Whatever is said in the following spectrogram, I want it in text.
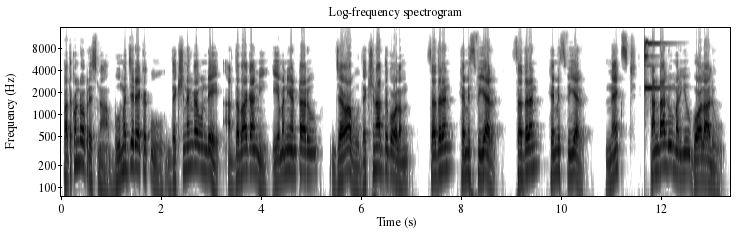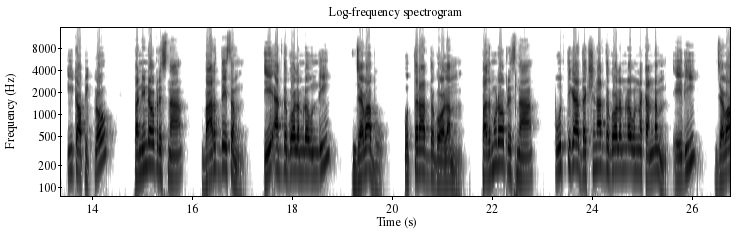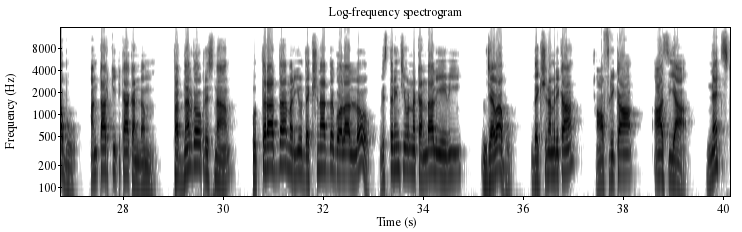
పదకొండవ ప్రశ్న భూమధ్య రేఖకు దక్షిణంగా ఉండే అర్ధభాగాన్ని ఏమని అంటారు? జవాబు దక్షిణార్ధగోళం southern hemisphere. Southern hemisphere. Next ఖండాలు మరియు గోళాలు. ఈ టాపిక్లో పన్నెండవ ప్రశ్న భారతదేశం ఏ అర్ధగోళంలో ఉంది? జవాబు ఉత్తరార్ధగోళం పదమూడవ ప్రశ్న పూర్తిగా దక్షిణార్ధగోళంలో ఉన్న ఖండం ఏది? జవాబు అంటార్కిటికా ఖండం. పద్నాలుగవ ప్రశ్న ఉత్తరార్ధ మరియు దక్షిణార్ధ గోళాల్లో విస్తరించి ఉన్న ఖండాలు ఏవి? జవాబు దక్షిణ అమెరికా ఆఫ్రికా ఆసియా. నెక్స్ట్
